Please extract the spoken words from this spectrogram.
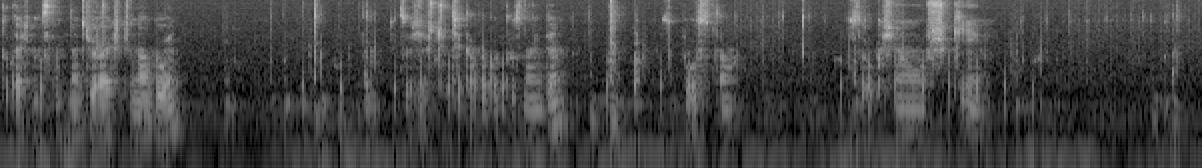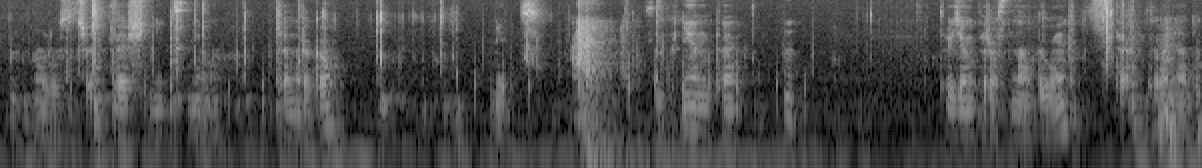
Tu też następna dziura jeszcze na dół. Czy coś jeszcze ciekawego tu znajdę? Jest pusto. Są książki. Na lustrze też nic nie ma. Ten regał? Nic. Zamknięte. To idziemy teraz na dół. Tak, dawaj na dół.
